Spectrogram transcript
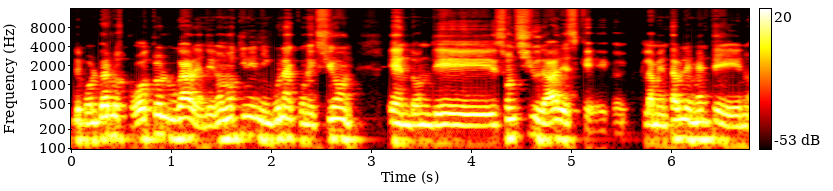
devolverlos por otro lugar, en donde no, tienen ninguna conexión, en donde son ciudades que, lamentablemente en,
